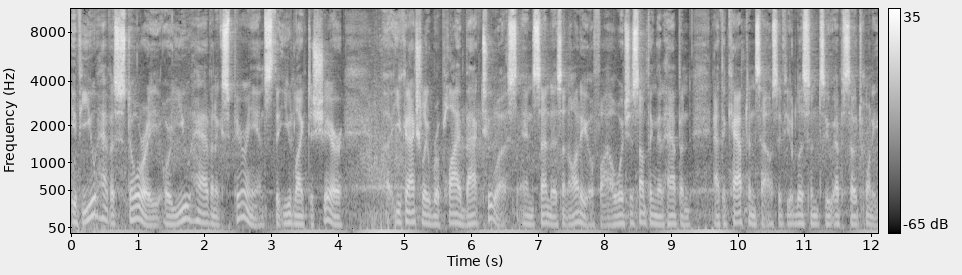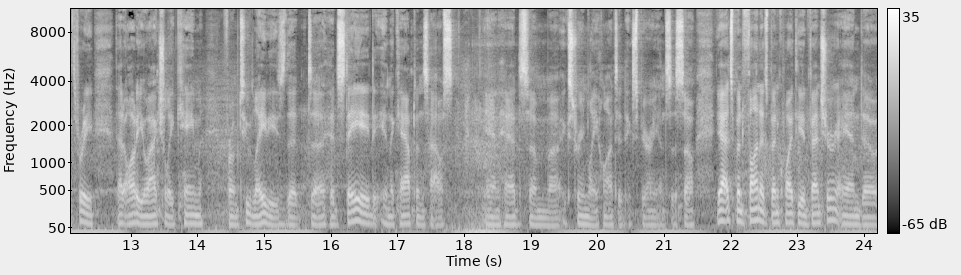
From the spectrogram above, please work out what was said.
if you have a story or you have an experience that you'd like to share, uh, you can actually reply back to us and send us an audio file, which is something that happened at the captain's house. If you listen to episode 23, that audio actually came from two ladies that uh, had stayed in the captain's house and had some uh, extremely haunted experiences. So, yeah, it's been fun. It's been quite the adventure, and uh,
